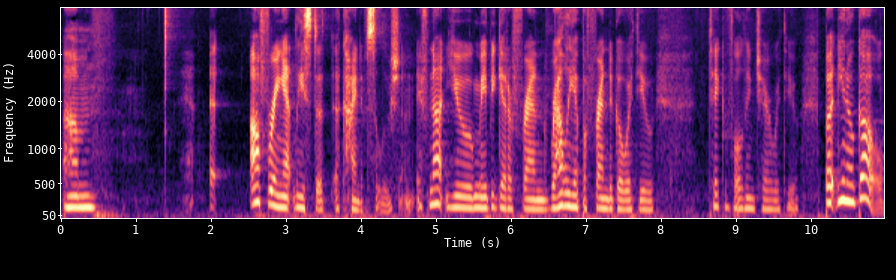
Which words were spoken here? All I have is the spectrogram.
um, offering at least a, a kind of solution. If not you, maybe get a friend, rally up a friend to go with you. Take a folding chair with you, but you know, go.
